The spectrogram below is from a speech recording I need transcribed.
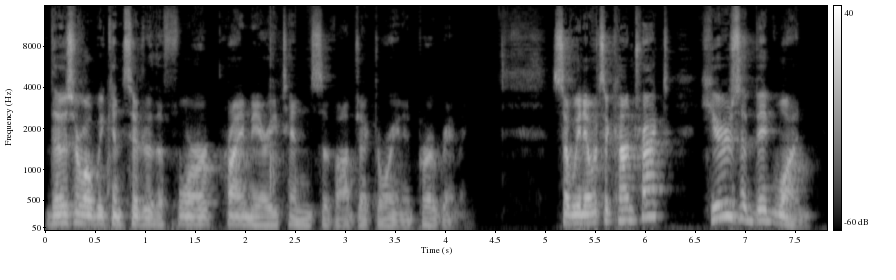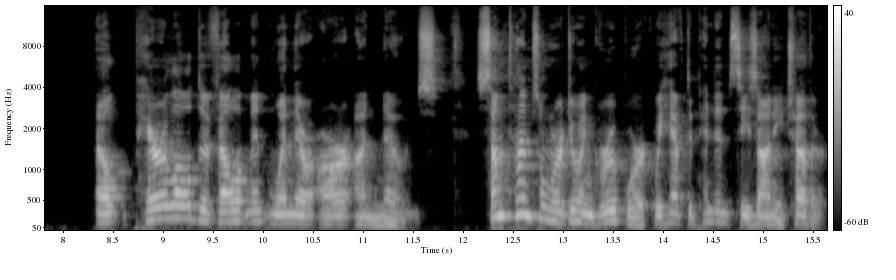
Those are what we consider the four primary tenets of object-oriented programming. So we know it's a contract. Here's a big one a parallel development when there are unknowns. Sometimes when we're doing group work, we have dependencies on each other.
